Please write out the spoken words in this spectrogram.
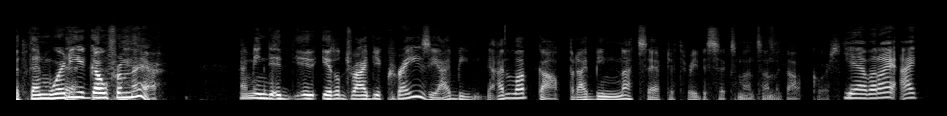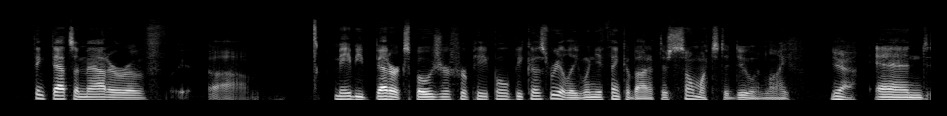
but then where do you go from there? I mean, it, it, it'll drive you crazy. I'd be, I love golf, but I'd be nuts after three to six months on the golf course. Yeah, but I, I think that's a matter of um, maybe better exposure for people because really, when you think about it, there's so much to do in life. Yeah, And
